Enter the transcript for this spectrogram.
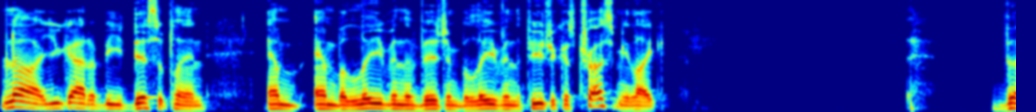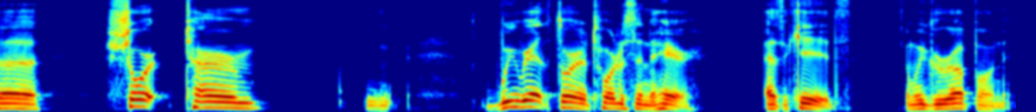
No, you got to be disciplined and and believe in the vision, believe in the future. Because trust me, like the short term, we read the story of tortoise and the hare as a kids, and we grew up on it.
